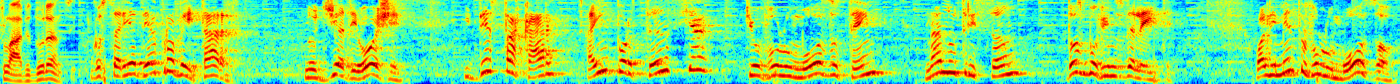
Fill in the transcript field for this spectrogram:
Flávio Durante. Gostaria de aproveitar no dia de hoje e destacar a importância que o volumoso tem na nutrição dos bovinos de leite. O alimento volumoso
